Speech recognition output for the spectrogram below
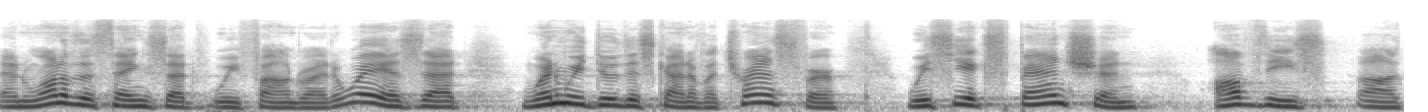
And one of the things that we found right away is that when we do this kind of a transfer, we see expansion of these uh,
